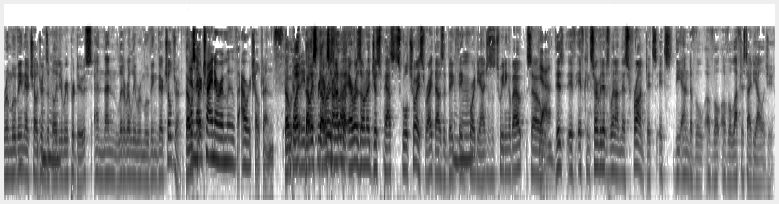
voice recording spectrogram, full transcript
removing their children's Mhm. ability to reproduce and then literally removing their children. and they're trying to remove our children's That was, that was, that was kind of Arizona just passed school choice, right? That was a big thing Mhm. Corey DeAngelis was tweeting about. So Yeah. this, if, if conservatives win on this front, it's it's the end of the of the, of the leftist ideology.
